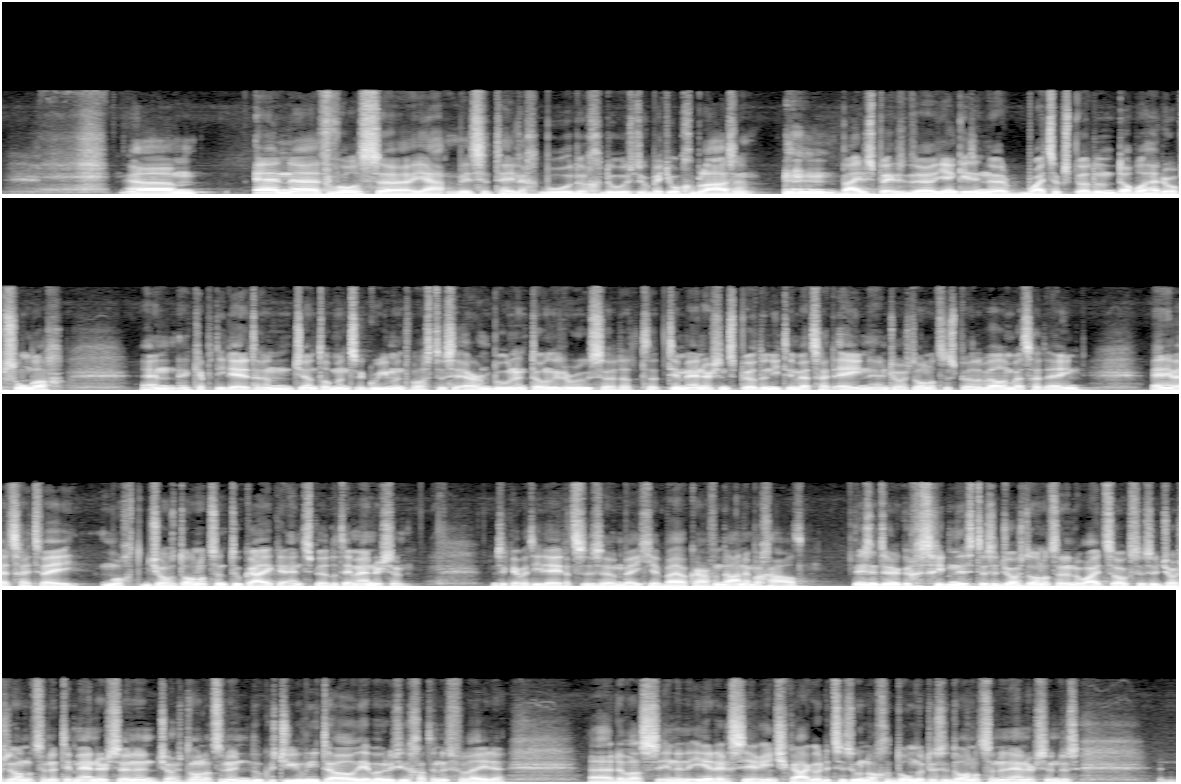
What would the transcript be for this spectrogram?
Um, en uh, vervolgens ja, is het hele gedoe, de gedoe is natuurlijk een beetje opgeblazen. Beide spelers, de Yankees en de White Sox speelden een doubleheader op zondag. En ik heb het idee dat er een gentleman's agreement was tussen Aaron Boone en Tony La Russa. Dat uh, Tim Anderson speelde niet in wedstrijd 1 en George Donaldson speelde wel in wedstrijd 1. En in wedstrijd 2 mocht George Donaldson toekijken en speelde Tim Anderson. Dus ik heb het idee dat ze ze een beetje bij elkaar vandaan hebben gehaald. Er is natuurlijk een geschiedenis tussen Josh Donaldson en de White Sox, tussen Josh Donaldson en Tim Anderson en Josh Donaldson en Lucas Giolito. Die hebben ruzie gehad in het verleden. Uh, er was in een eerdere serie in Chicago dit seizoen al gedonder tussen Donaldson en Anderson. Dus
